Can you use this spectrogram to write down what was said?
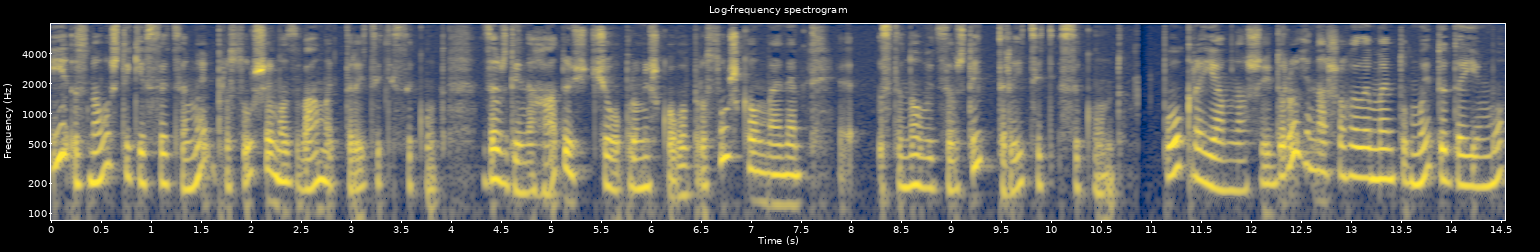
І знову ж таки, все це ми просушуємо з вами 30 секунд. Завжди нагадую, що проміжкова просушка у мене е, становить завжди 30 секунд. По краям нашої дороги, нашого елементу, ми додаємо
